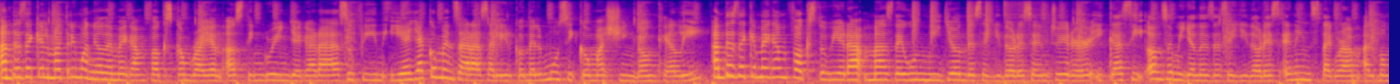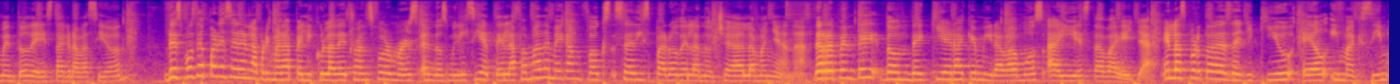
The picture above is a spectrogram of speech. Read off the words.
antes de que el matrimonio de Megan Fox con Brian Austin Green llegara a su fin y ella comenzara a salir con el músico Machine Gun Kelly, antes de que Megan Fox tuviera más de un millón de seguidores en Twitter y casi 11 millones de seguidores en Instagram al momento de esta grabación, Después de aparecer en la primera película de Transformers en 2007, la fama de Megan Fox se disparó de la noche a la mañana. De repente, donde quiera que mirábamos, ahí estaba ella. En las portadas de GQ, Elle y Maxim,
